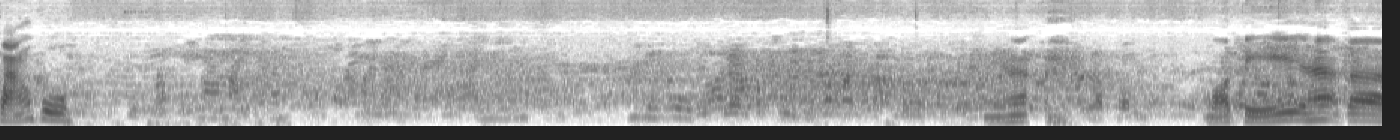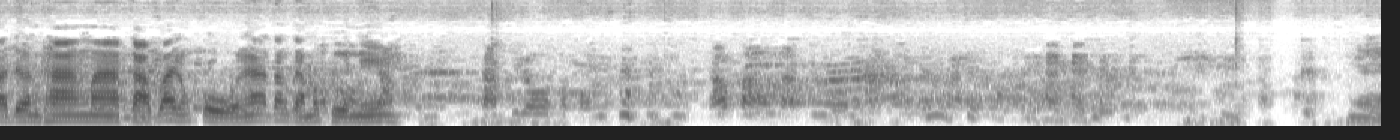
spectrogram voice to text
ขวางหลวงปู่นี่ฮะหมอตีนะฮะก็เดินทางมากราบไหว้หลวงปู่นะฮะตั้งแต่เมื่อคืนนี้สามกิโลครับผมเท้าเปล่าสามกิโลนี่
